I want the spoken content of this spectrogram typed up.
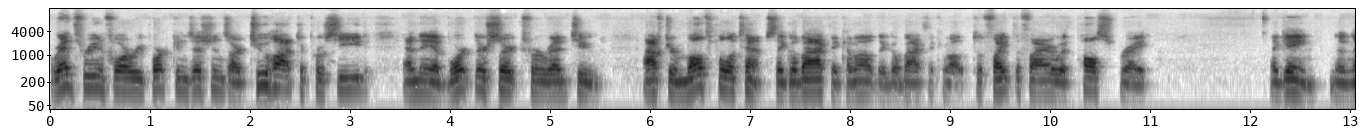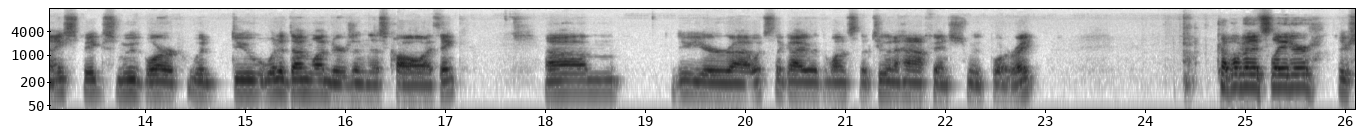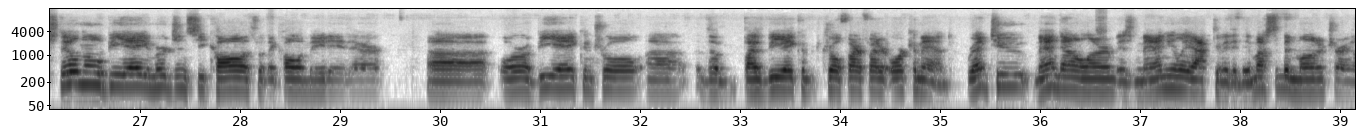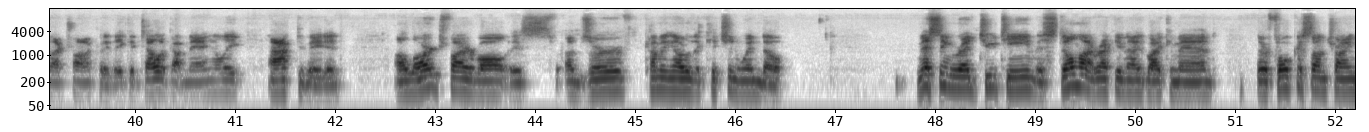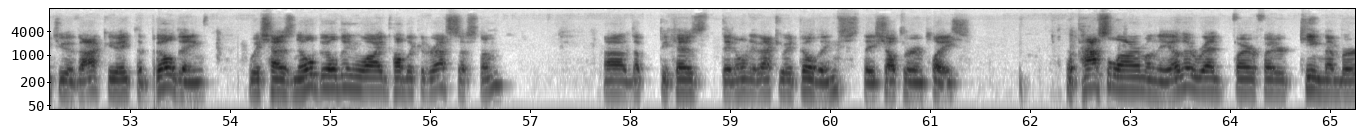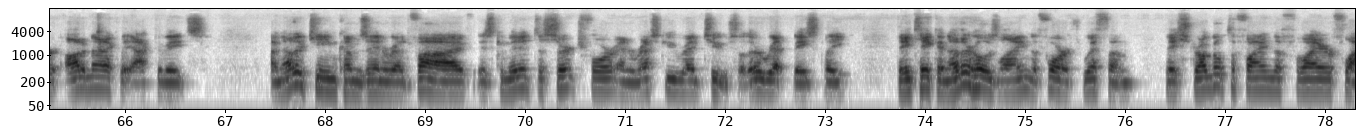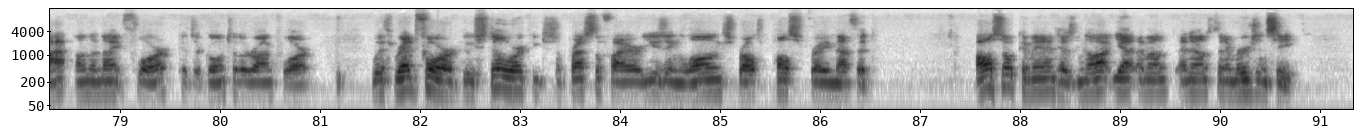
Red 3 and 4 report conditions are too hot to proceed and they abort their search for Red 2. After multiple attempts, they go back, they come out, they go back, they come out to fight the fire with pulse spray. Again, a nice big smooth bore would do would have done wonders in this call, I think. Um, do your uh, what's the guy who wants the two and a half inch smooth bore, right? A couple minutes later, there's still no BA emergency call. It's what they call a mayday there uh, or a BA control, uh, the by the BA control firefighter or command. Red 2 man down alarm is manually activated. They must have been monitoring electronically. They could tell it got manually activated. A large fireball is observed coming out of the kitchen window. Missing Red 2 team is still not recognized by command. They're focused on trying to evacuate the building, which has no building wide public address system uh, the, because they don't evacuate buildings, they shelter in place. The pass alarm on the other red firefighter team member automatically activates. Another team comes in, red five, is committed to search for and rescue red two. So they're RIT basically. They take another hose line, the fourth, with them. They struggle to find the fire flat on the ninth floor because they're going to the wrong floor. With Red 4, who's still working to suppress the fire using long pulse spray method. Also, command has not yet announced an emergency.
